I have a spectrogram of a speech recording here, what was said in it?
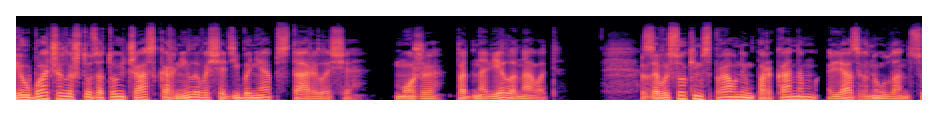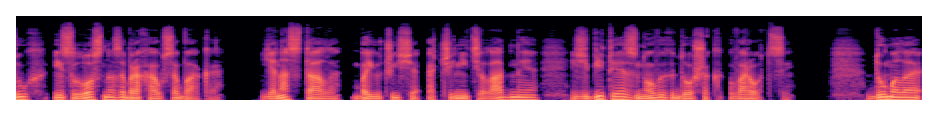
і ўбачыла, што за той час карнілава сядзіба не абстарылася, можа, паднавела нават За высокім спраўным парканам лязгнуў ланцуг і злосна забрахаў сабака. Яна стала, баючыся адчыніць ладныя, збітыя з новых дошак варотцы. Думала,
